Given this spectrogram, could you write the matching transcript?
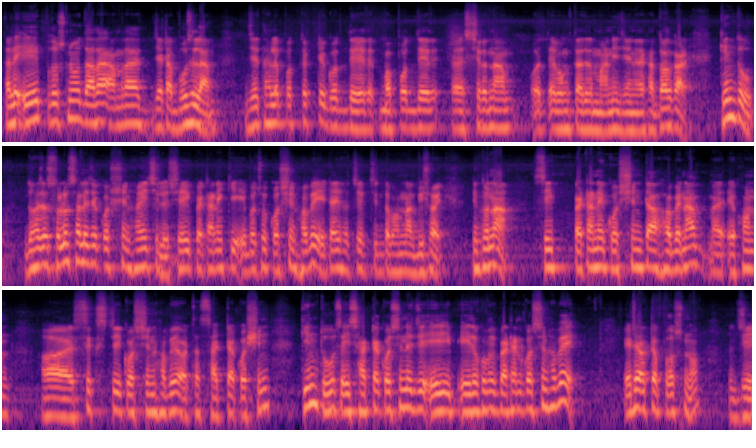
তাহলে এই প্রশ্ন দ্বারা আমরা যেটা বুঝলাম যে তাহলে প্রত্যেকটি গদ্যের বা পদ্যের শিরোনাম এবং তাদের মানে জেনে রাখা দরকার। কিন্তু দু হাজার ষোলো সালে যে কোশ্চেন হয়েছিল, সেই প্যাটার্নে কি এবছর কোশ্চেন হবে? এটাই হচ্ছে চিন্তাভাবনার বিষয়। কিন্তু না, সেই প্যাটার্নে কোশ্চেনটা হবে না এখন সিক্সটি কোশ্চেন হবে, অর্থাৎ ষাটটা কোশ্চেন কিন্তু সেই ষাটটা কোশ্চেনে যে এই এই রকমের প্যাটার্ন কোশ্চেন হবে? এটা একটা প্রশ্ন যে,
